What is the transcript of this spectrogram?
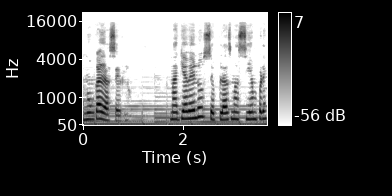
nunca de hacerlo. Maquiavelo se plasma siempre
